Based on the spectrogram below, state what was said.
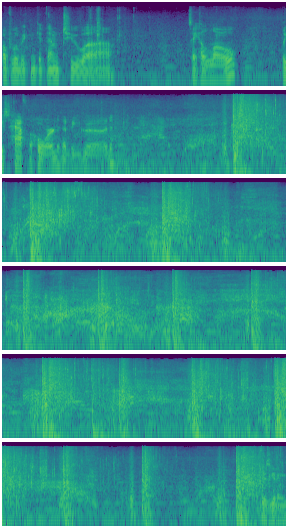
Hopefully we can get them to uh, say hello. At least half the horde, that'd be good. It is getting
